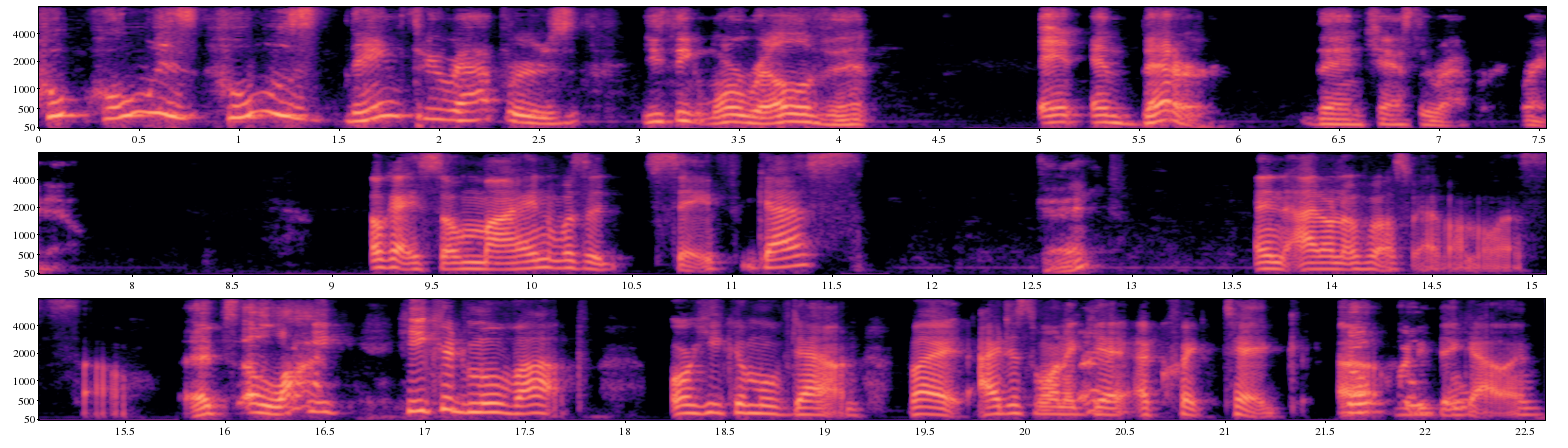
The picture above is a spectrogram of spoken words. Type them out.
Who who is who was name three rappers you think more relevant and and better than Chance the Rapper right now? Okay, so mine was a safe guess, Okay, and I don't know who else we have on the list. So it's a lot. he he could move up or he could move down. But I just want to get a quick take. Uh, Cool, what do you think, cool. Alan?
